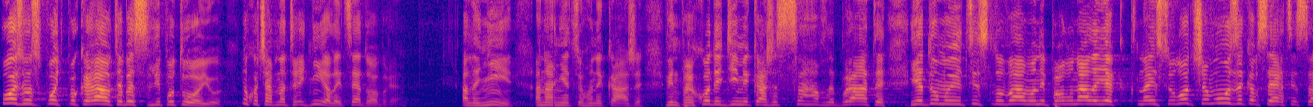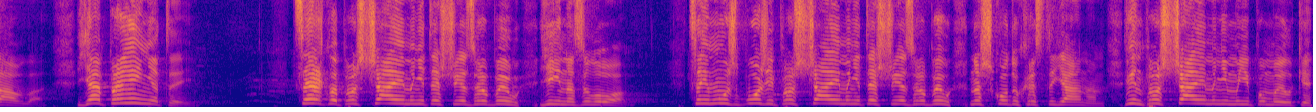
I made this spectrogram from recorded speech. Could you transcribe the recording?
Ось Господь покарав тебе сліпотою. Ну, хоча б на три дні, але й це добре. Але ні, Ананія цього не каже. Він приходить дім і каже: Савле, брате, я думаю, ці слова вони пролунали як найсолодша музика в серці Савла. Я прийнятий. Церква прощає мені те, що я зробив їй на зло. Цей муж Божий прощає мені те, що я зробив на шкоду християнам. Він прощає мені мої помилки,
